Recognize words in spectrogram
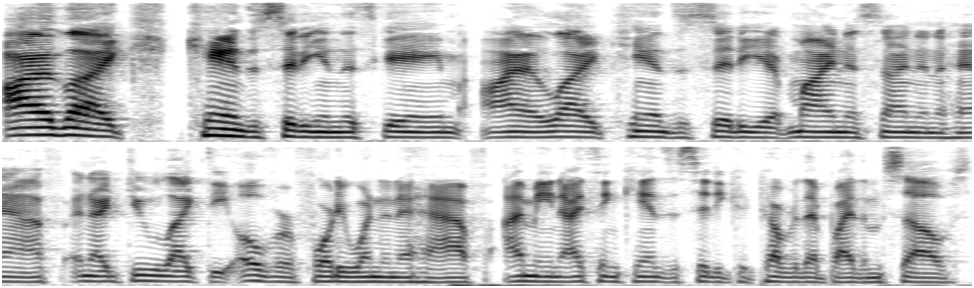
I like Kansas City in this game. I like Kansas City at minus nine and a half, and I do like the over 41 and a half. I mean, I think Kansas City could cover that by themselves.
